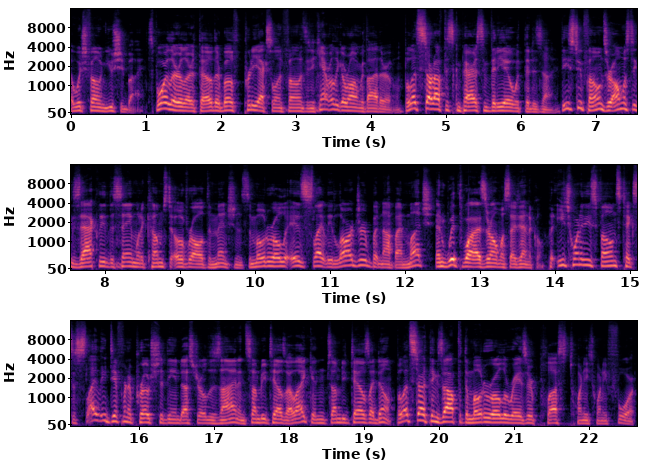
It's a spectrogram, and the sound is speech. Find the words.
and which phone you should buy. Spoiler alert though, they're both pretty excellent phones, and you can't really go wrong with either of them. But let's start off this comparison video with the design. These two phones are almost exactly the same when it comes to overall dimensions. The Motorola is slightly larger, but not by much, and width-wise, they're almost identical. But each one of these phones takes a slightly different approach to the industrial design, and some details I like and some details I don't. But let's start things off with the Motorola Razr Plus 2024.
